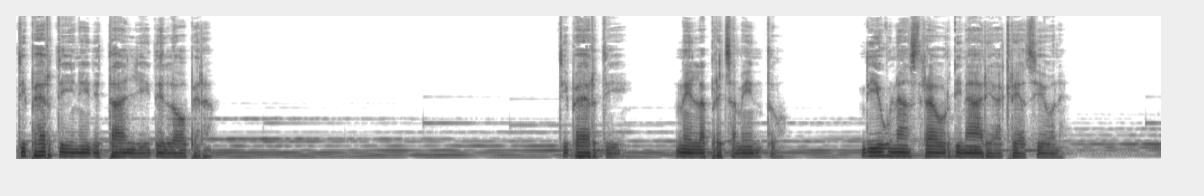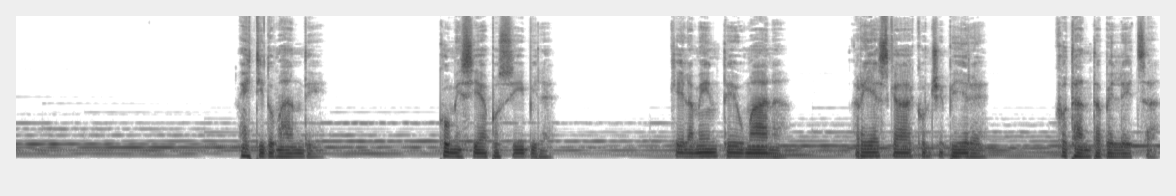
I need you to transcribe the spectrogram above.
ti perdi nei dettagli dell'opera. ti perdi nell'apprezzamento di una straordinaria creazione e ti domandi come sia possibile che la mente umana riesca a concepire con tanta bellezza.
